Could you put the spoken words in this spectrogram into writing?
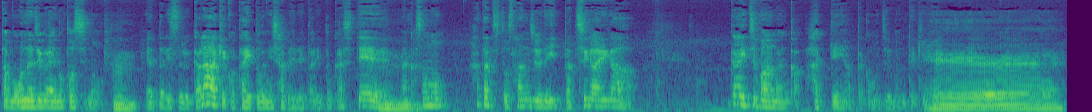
多分同じぐらいの年のうんうんやったりするから結構対等に喋れたりとかして、うん。なんかその二十歳と30でいった違いがが一番なんか発見やったかも自分的に。へえ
